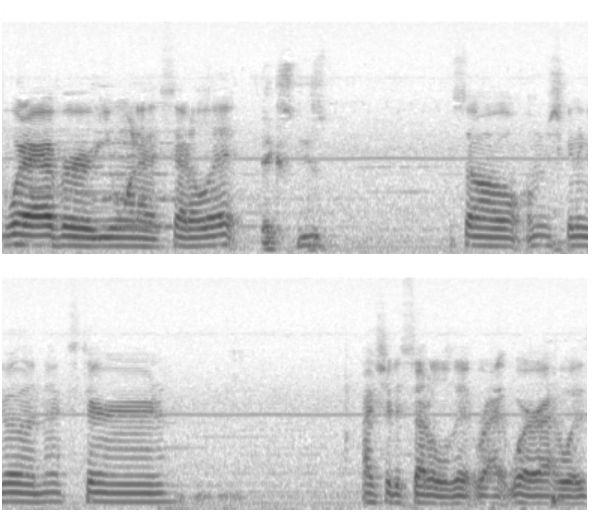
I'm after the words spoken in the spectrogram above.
wherever you want to settle it. Excuse me. So I'm just going to go to the next turn. I should have settled it right where I was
